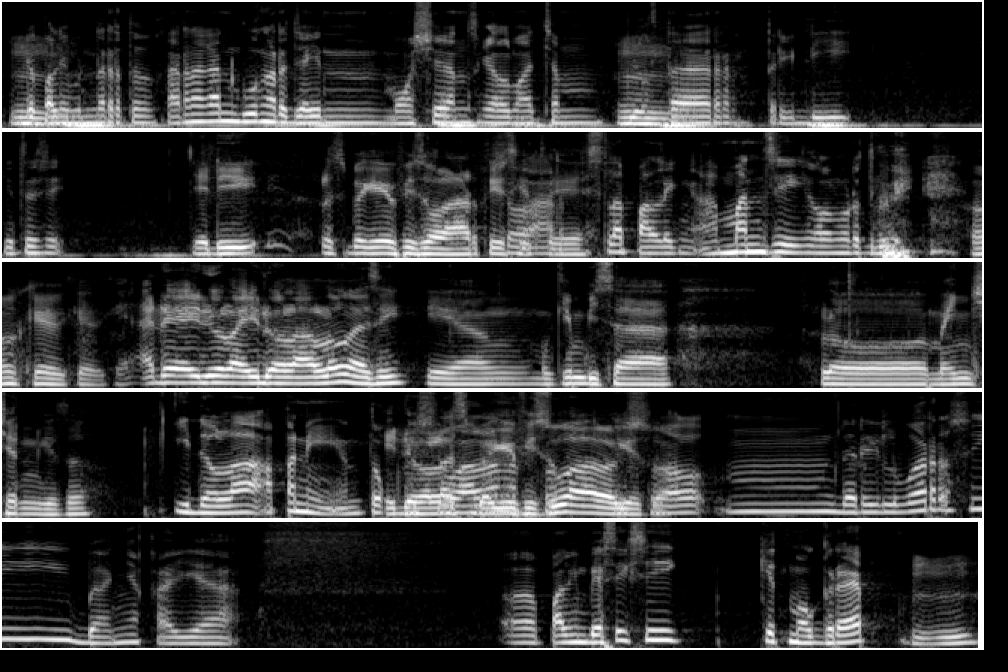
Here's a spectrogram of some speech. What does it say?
Udah Hmm. paling bener tuh. Karena kan gue ngerjain motion segala macam, Hmm. filter, 3D gitu sih. Jadi lu sebagai visual artist Visual gitu ya? artist lah paling aman sih kalau menurut gue. Oke oke oke. Ada idola-idola lo gak sih yang mungkin bisa lo mention gitu? idola apa nih untuk Idola sebagai untuk visual gitu. hmm, dari luar sih banyak kayak eh, paling basic sih Kid Mograb Mm-mm.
